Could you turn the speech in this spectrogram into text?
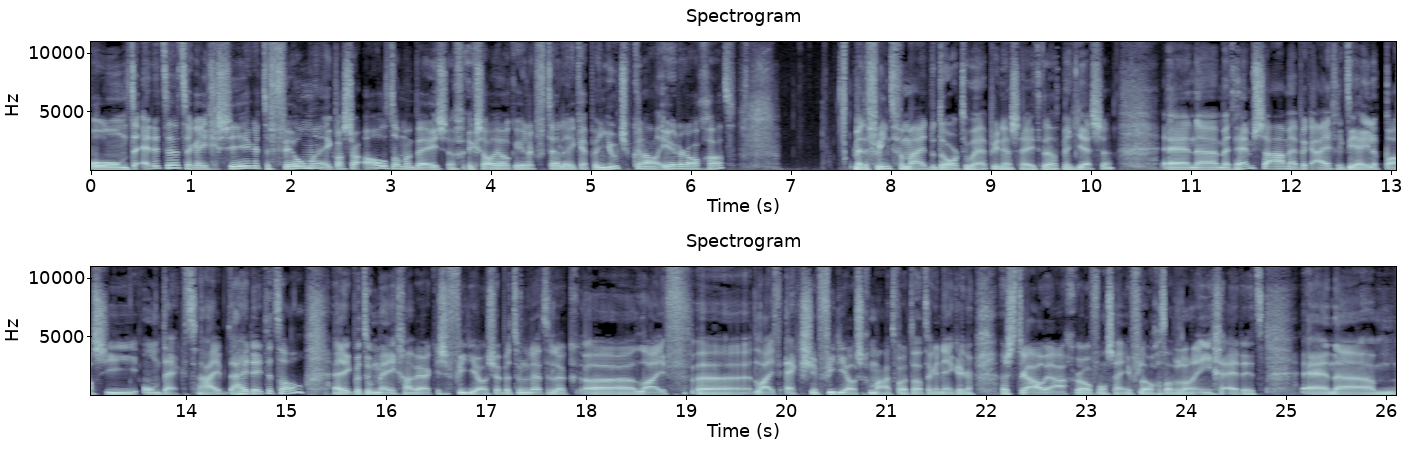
om te editen, te regisseren, te filmen. Ik was daar altijd al mee bezig. Ik zal je ook eerlijk vertellen, ik heb een YouTube-kanaal eerder al gehad met een vriend van mij, The Door to Happiness heette dat, met Jesse. En uh, met hem samen heb ik eigenlijk die hele passie ontdekt. Hij, hij deed het al. En ik ben toen mee gaan werken in zijn video's. We hebben toen letterlijk uh, live, uh, live action video's gemaakt. Waar dat er in één keer een straaljager over ons heen vloog. Dat hadden we dan ingeëdit. En ehm,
